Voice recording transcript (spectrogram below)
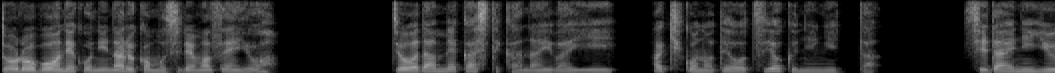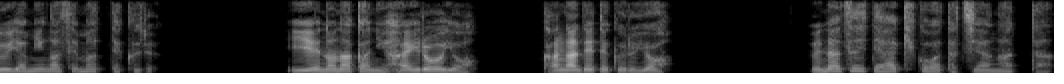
泥棒猫になるかもしれませんよ。冗談めかして金井は言い、明子の手を強く握った。次第に夕闇が迫ってくる。家の中に入ろうよ。蚊が出てくるよ。うなずいて明子は立ち上がった。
